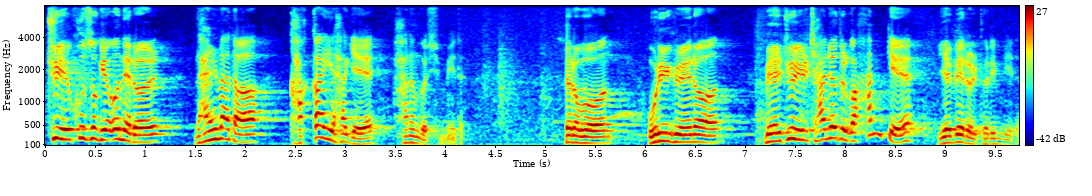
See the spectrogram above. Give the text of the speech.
주의 구속의 은혜를 날마다 가까이 하게 하는 것입니다. 여러분, 우리 교회는 매주일 자녀들과 함께 예배를 드립니다.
